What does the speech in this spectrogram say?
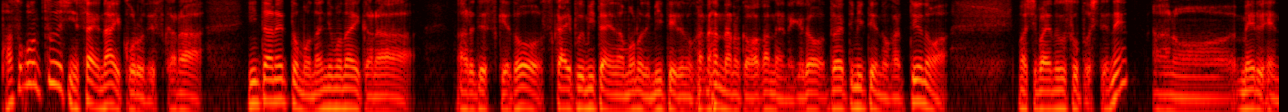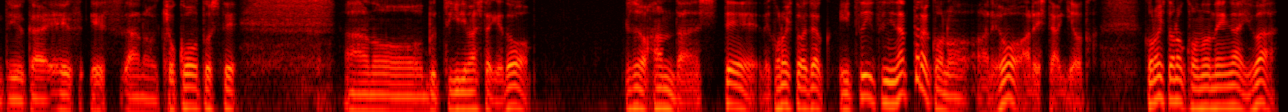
パソコン通信さえない頃ですからインターネットも何もないからあれですけどスカイプみたいなもので見てるのか何なのか分かんないんだけどどうやって見てるのかっていうのは、まあ、芝居の嘘としてねあのメルヘンというか、FS、あの虚構としてあのぶっちぎりましたけどそれを判断してでこの人はじゃあいついつになったらこのあれをあれしてあげようとか。この人のこの願いは、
